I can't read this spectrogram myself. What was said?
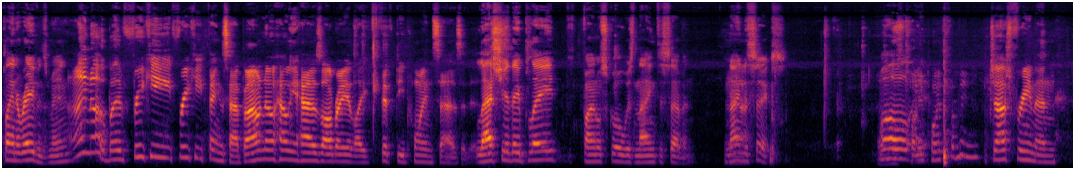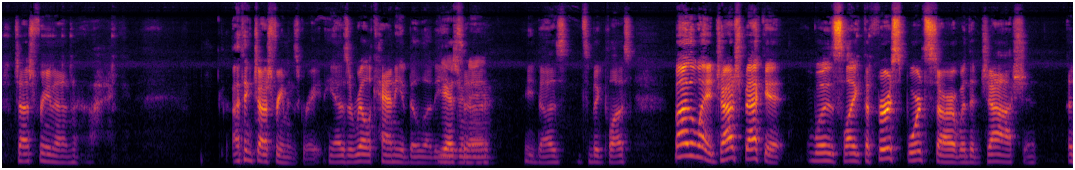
Playing the Ravens, man. I know, but freaky, freaky things happen. I don't know how he has already like 50 points as it is. Last year they played. Final score was nine to seven. Nine Yeah. to six. Well- twenty points for me. Josh Freeman. Josh Freeman. I think Josh Freeman's great. He has a real canny ability. He has your to- name. He does. It's a big plus. By the way, Josh Beckett was like the first sports star with a Josh uh,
